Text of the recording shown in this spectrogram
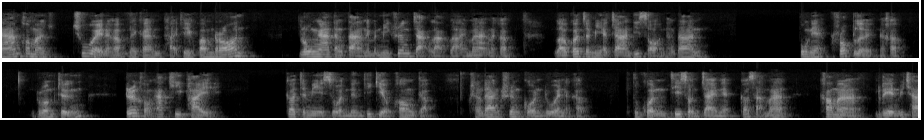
น้ำเข้ามาช่วยนะครับ ในการถ่ายเทความร้อน โรงงานต่างๆเนี่ยมันมีเครื่องจักรหลากหลายมากนะครับ เราก็จะมีอาจารย์ที่สอนทางด้าน พวกนี้ครบเลยนะครับ รวมถึงเรื่องของอัคคีภัย ก็จะมีส่วนหนึ่งที่เกี่ยวข้องกับทางด้านเครื่องกลด้วยนะครับ ทุกคนที่สนใจเนี่ยก็สามารถเข้ามาเรียนวิชา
